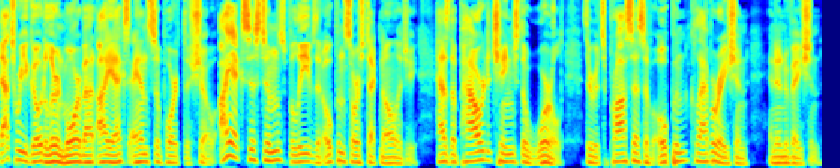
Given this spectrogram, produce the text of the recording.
That's where you go to learn more about IX and support the show. IX Systems believes that open source technology has the power to change the world through its process of open collaboration and innovation.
